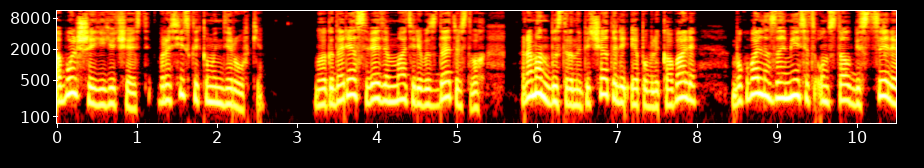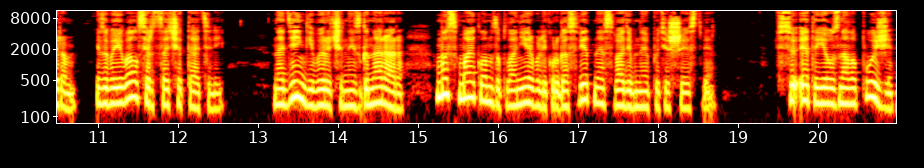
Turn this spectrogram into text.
а большая ее часть — в российской командировке. Благодаря связям матери в издательствах роман быстро напечатали и опубликовали — Буквально за месяц он стал бестселлером и завоевал сердца читателей. На деньги, вырученные из гонорара, мы с Майклом запланировали кругосветное свадебное путешествие. Все это я узнала позже.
